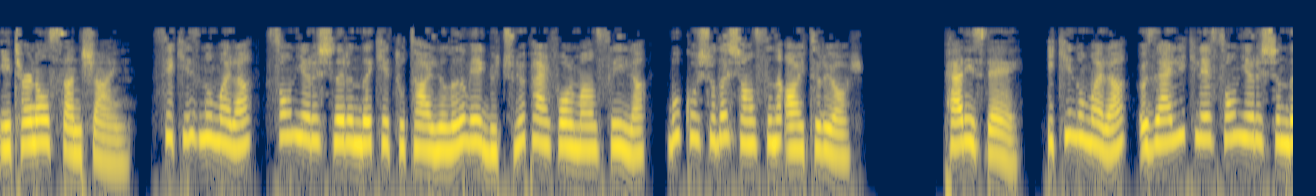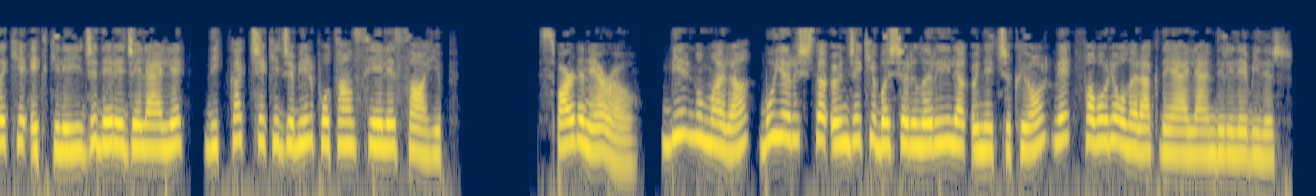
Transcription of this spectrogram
Eternal Sunshine. 8 numara, son yarışlarındaki tutarlılığı ve güçlü performansıyla, bu koşuda şansını artırıyor. Patty's Day. 2 numara, özellikle son yarışındaki etkileyici derecelerle, dikkat çekici bir potansiyele sahip. Spartan Arrow. 1 numara, bu yarışta önceki başarılarıyla öne çıkıyor ve favori olarak değerlendirilebilir.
